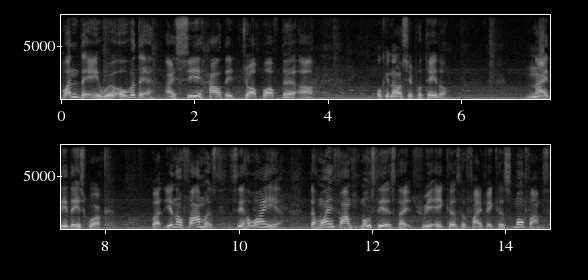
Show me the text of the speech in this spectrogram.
One day we were over there. I see how they drop off the uh, Okinawa sweet potato 90 days work. But you know, farmers, see Hawaii, the Hawaiian farms mostly is like three acres to five acres, small farms.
